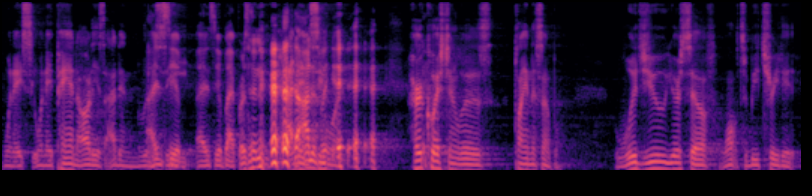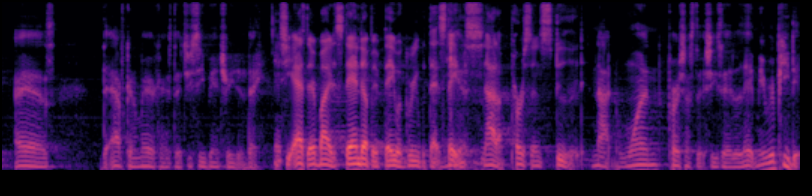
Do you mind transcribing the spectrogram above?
when they see- when they pan the audience, I didn't really Mm-hmm. I didn't see. see a I didn't see a black person. I didn't honestly. see one. Her question was plain and simple: Would you yourself want to be treated as the African Americans that you see being treated today? and she asked everybody to stand up if they agree with that statement. Yes. Not a person stood. Not one person stood. She said, Let me repeat it.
